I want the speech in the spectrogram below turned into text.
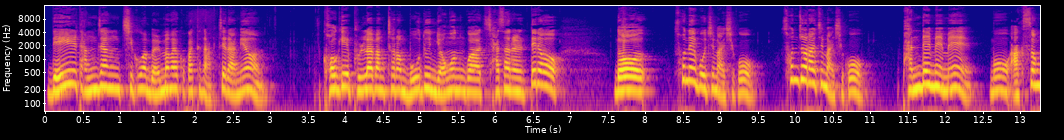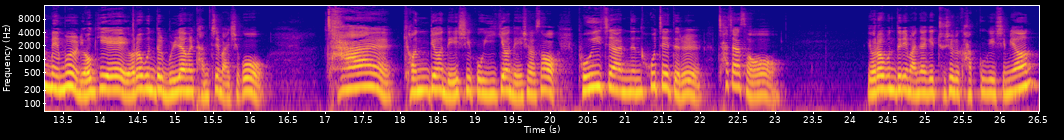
내일 당장 지구가 멸망할 것 같은 악재라면 거기에 불나방처럼 모든 영혼과 자산을 때려 넣어 손해 보지 마시고 손절하지 마시고 반대 매매, 뭐 악성 매물 여기에 여러분들 물량을 담지 마시고 잘 견뎌내시고 이겨내셔서 보이지 않는 호재들을 찾아서 여러분들이 만약에 주식을 갖고 계시면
